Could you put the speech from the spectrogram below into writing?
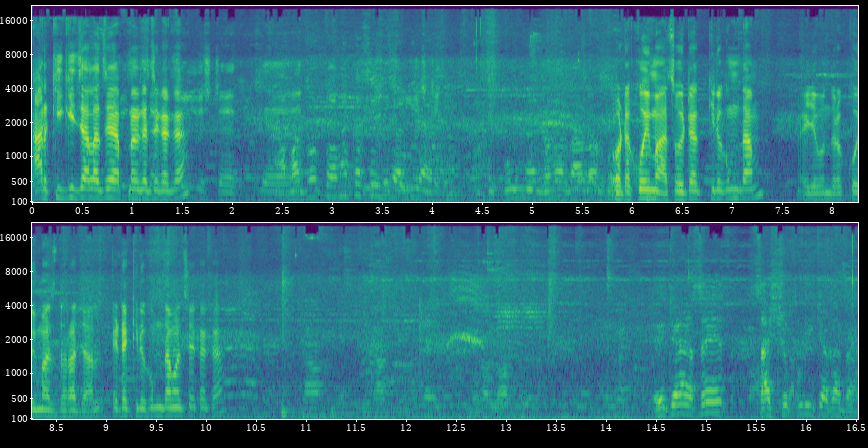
আর কি কি জাল আছে আপনার কাছে কাকা। ওটা কই মাছ? ওইটা কীরকম দাম? এই যে বন্ধুরা কই মাছ ধরা জাল। এটা কীরকম দাম আছে কাকা? এইটা আছে চারশো কুড়ি টাকা দাম।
